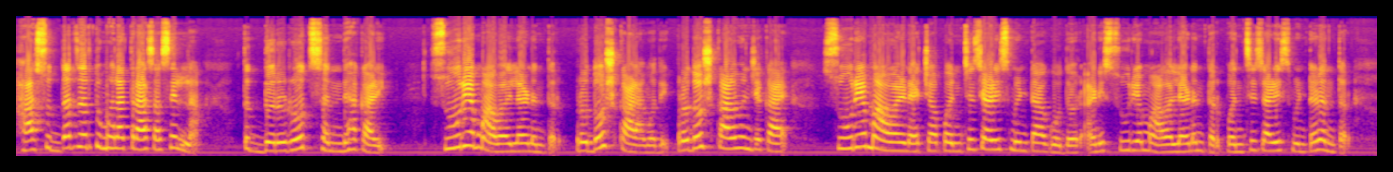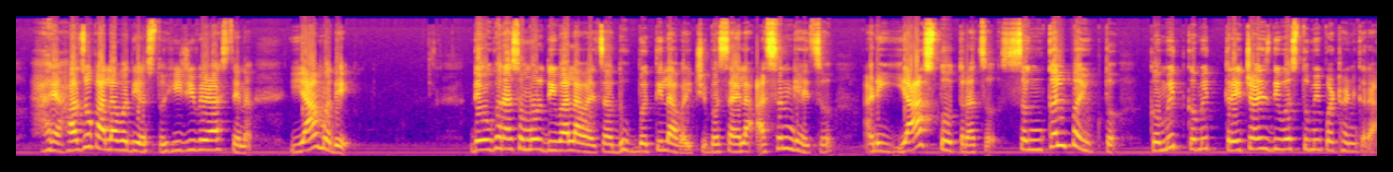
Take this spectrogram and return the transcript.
हा सुद्धा जर तुम्हाला त्रास असेल ना तर दररोज संध्याकाळी. सूर्य मावळल्यानंतर प्रदोष काळामध्ये प्रदोष काळ म्हणजे काय? सूर्य मावळण्याच्या पंचेचाळीस मिनिटं अगोदर आणि सूर्य मावळल्यानंतर पंचेचाळीस मिनिटं नंतर. हा जो कालावधी असतो ही जी वेळ असते ना यामध्ये देवघरासमोर दिवा लावायचा धूपबत्ती लावायची बसायला आसन घ्यायचं आणि या स्तोत्राचं संकल्पयुक्त कमीत कमी त्रेचाळीस दिवस तुम्ही पठण करा.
